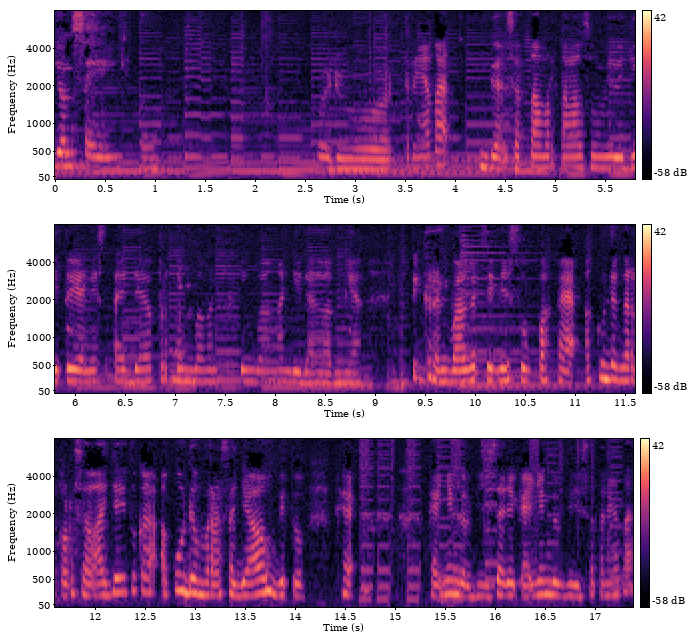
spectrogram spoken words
Yonsei gitu. Waduh, ternyata nggak serta merta langsung milih gitu ya Nis. Ada pertimbangan-pertimbangan di dalamnya. Tapi keren banget sih Nis, sumpah kayak aku dengar korsel aja itu kayak aku udah merasa jauh gitu. Kayak kayaknya nggak bisa deh, kayaknya nggak bisa. Ternyata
